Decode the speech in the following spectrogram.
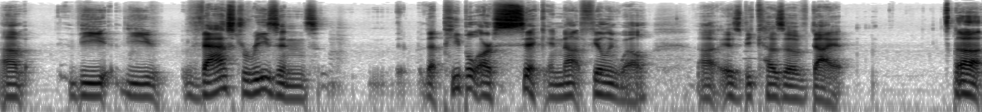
um, the the vast reasons that people are sick and not feeling well uh, is because of diet. Uh,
